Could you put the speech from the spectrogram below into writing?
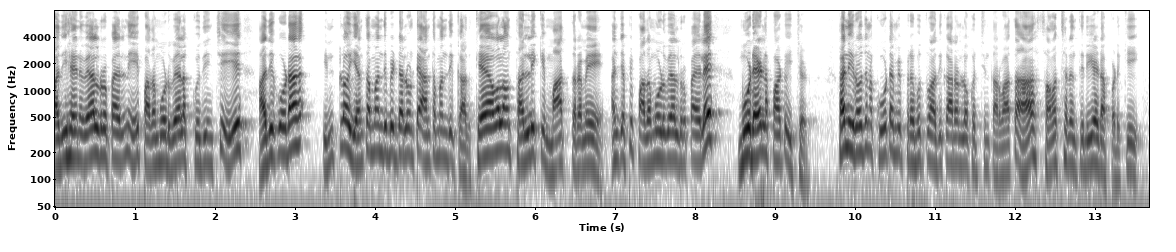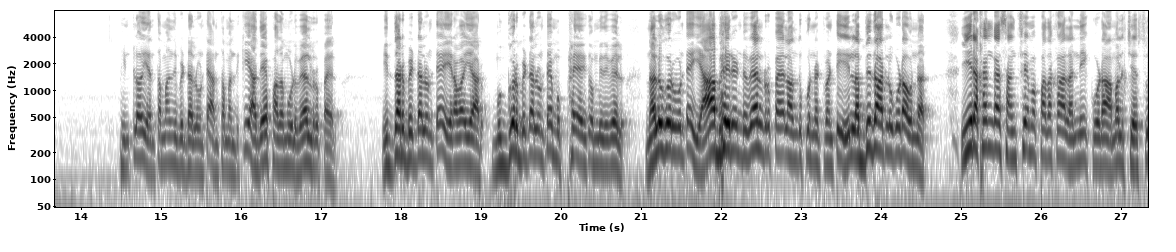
పదిహేను వేల రూపాయలని పదమూడు వేలకు కుదించి అది కూడా ఇంట్లో ఎంతమంది బిడ్డలు ఉంటే అంతమందికి కాదు కేవలం తల్లికి మాత్రమే అని చెప్పి పదమూడు వేల రూపాయలే మూడేళ్ళ పాటు ఇచ్చాడు. కానీ ఈ రోజున కూటమి ప్రభుత్వ అధికారంలోకి వచ్చిన తర్వాత సంవత్సరం తిరిగేటప్పటికీ ఇంట్లో ఎంతమంది బిడ్డలు ఉంటే అంతమందికి అదే పదమూడు వేల రూపాయలు. ఇద్దరు బిడ్డలుంటే ఇరవై ఆరు ముగ్గురు బిడ్డలుంటే ముప్పై తొమ్మిది వేలు నలుగురు ఉంటే యాభై రెండు వేల రూపాయలు అందుకున్నటువంటి లబ్ధిదారులు కూడా ఉన్నారు. ఈ రకంగా సంక్షేమ పథకాలన్నీ కూడా అమలు చేస్తూ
